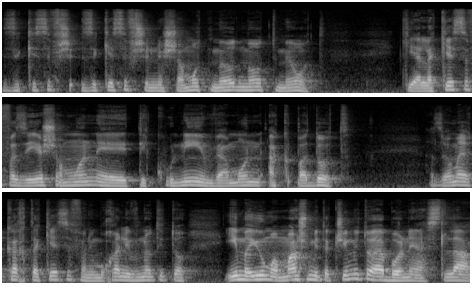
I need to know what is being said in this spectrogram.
זה כסף, זה כסף של נשמות מאוד מאוד טמאות. כי על הכסף הזה יש המון אה, תיקונים והמון הקפדות. אז הוא אומר, קח את הכסף, אני מוכן לבנות איתו. אם היו ממש מתעקשים איתו, היה בונה אסלה,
